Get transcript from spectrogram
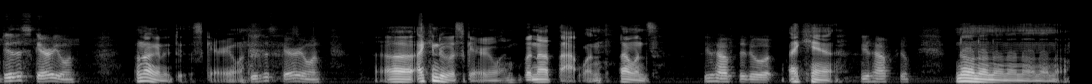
Do the scary one. I'm not gonna do the scary one. Do the scary one. Uh, I can do a scary one, but not that one. That one's. You have to do it. I can't. You have to. No, no, no, no, no, no, no.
